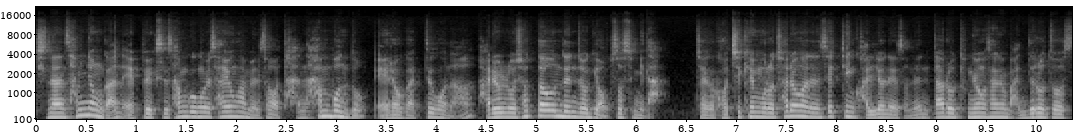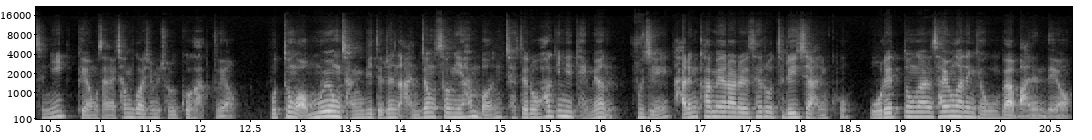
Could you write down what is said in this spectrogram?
지난 3년간 FX30을 사용하면서 단 한 번도 에러가 뜨거나 발열로 셧다운된 적이 없었습니다. 제가 거치캠으로 촬영하는 세팅 관련해서는 따로 동영상을 만들어 두었으니 그 영상을 참고하시면 좋을 것 같고요. 보통 업무용 장비들은 안정성이 한번 제대로 확인이 되면 굳이 다른 카메라를 새로 들이지 않고 오랫동안 사용하는 경우가 많은데요.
